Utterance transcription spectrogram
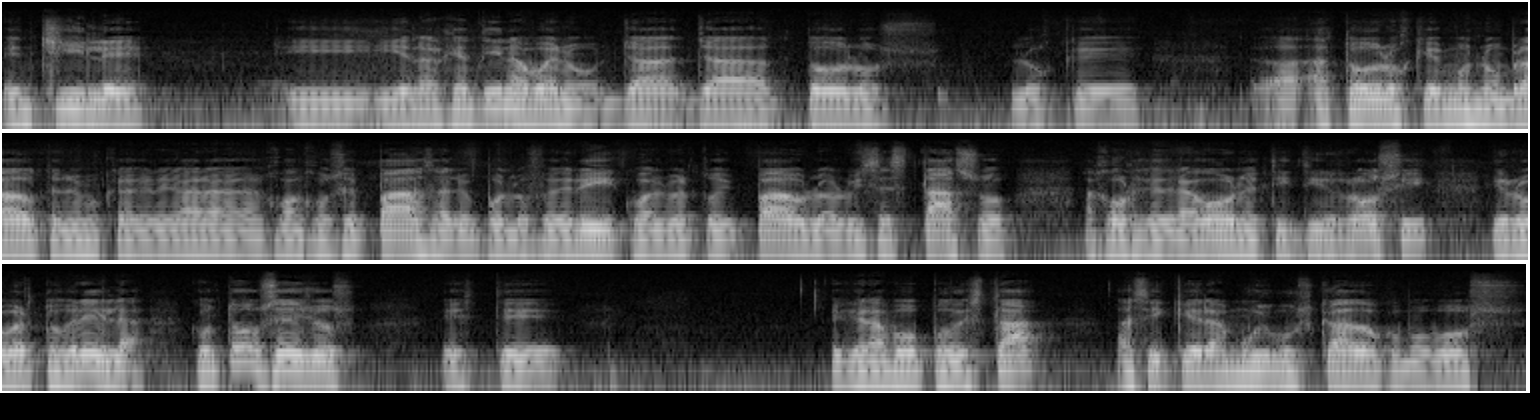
en Chile y, y en Argentina, bueno, ya, ya todos los, los que a, todos los que hemos nombrado tenemos que agregar a Juan José Paz, a Leopoldo Federico, a Alberto Di Paulo, a Luis Estazo, a Jorge Dragones, Titi Rossi y Roberto Grela. Con todos ellos este, grabó Podestá, así que era muy buscado como voz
